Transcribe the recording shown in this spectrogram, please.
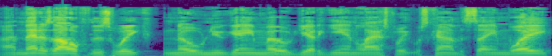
And that is all for this week. No new game mode yet again. Last week was kind of the same way.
